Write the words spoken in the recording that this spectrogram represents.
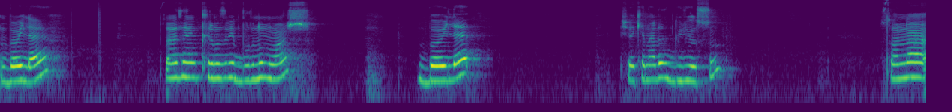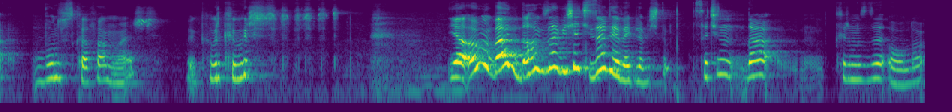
böyle. Sonra senin kırmızı bir burnun var. Böyle. Şöyle kenarda da gülüyorsun. Sonra bonus kafan var. Böyle kıvır kıvır. ya ama ben daha güzel bir şey çizer diye beklemiştim. Saçın da kırmızı oldu.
